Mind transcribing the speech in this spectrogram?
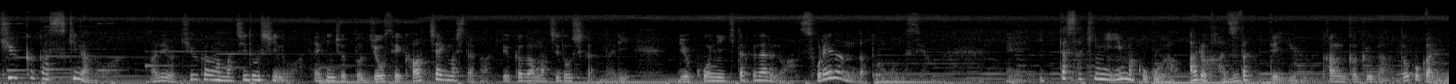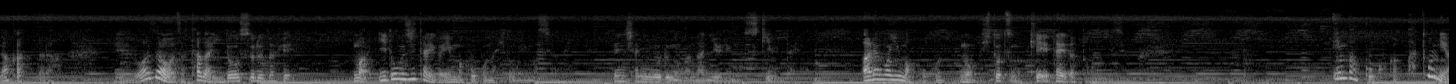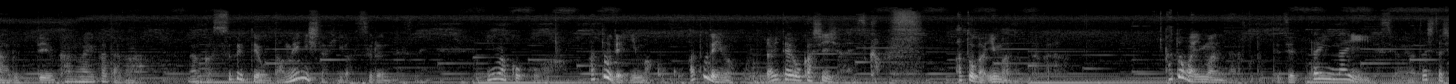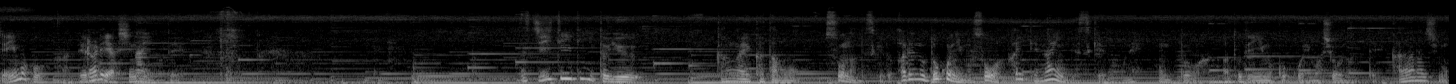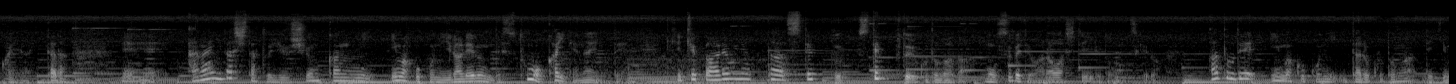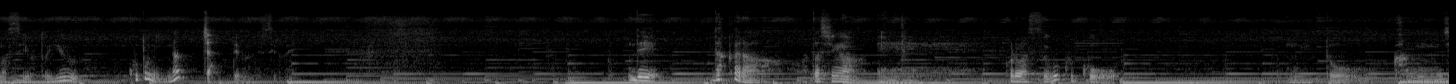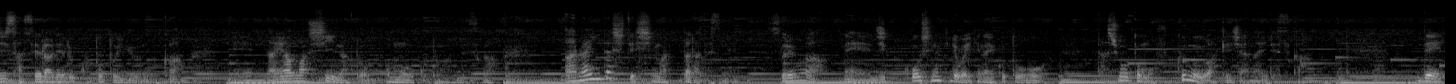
休暇が好きなのはあるいは休暇が待ち遠しいのは最近ちょっと情勢変わっちゃいましたが休暇が待ち遠しかったり旅行に行きたくなるのはそれなんだと思うんですよ。えー、行った先に今ここがあるはずだっていう感覚がどこかになかったら、えー、わざわざただ移動するだけまあ移動自体が今ここな人もいますよね。電車に乗るのが何よりも好きみたいな。あれも今ここの一つの形態だと思うんですよ。今ここが後にあるっていう考え方がなんか全てをダメにした気がするんですね。今ここは後で今ここ後で今ここって大体おかしいじゃないですか。後が今なんだから後が今になることって絶対ないですよね。私たちは今ここから出られやしないので。GTD という考え方もそうなんですけどあれのどこにもそうは書いてないんですけどもね本当は。後で今ここを得ましょうなんて必ずしも書いてない。ただ、えー、洗い出したという瞬間に今ここにいられるんですとも書いてないので結局あれをやったステップステップという言葉がもう全てを表していると思うんですけど後で今ここに至ることができますよということになっちゃってるんですよね。でだから私が、えー、これはすごくこう、うんと感じさせられることというのか、えー、悩ましいなと思うことなんですが洗い出してしまったらですねそれは、えー、実行しなければいけないことを多少とも含むわけじゃないですか。で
